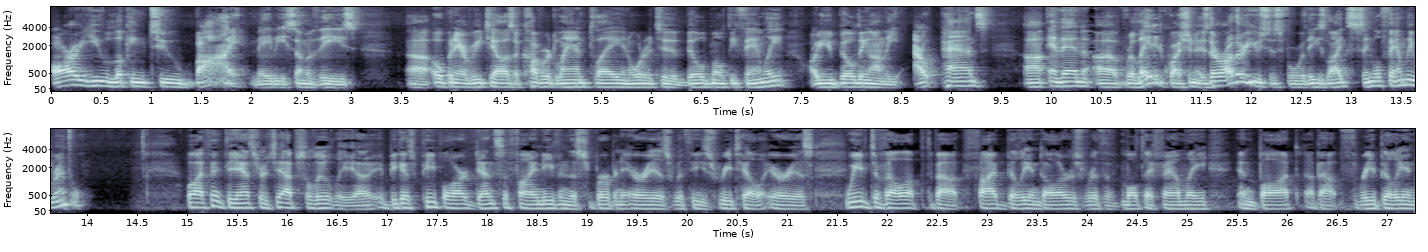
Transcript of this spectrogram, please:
Are you looking to buy maybe some of these? uh, open air retail as a covered land play in order to build multifamily? Are you building on the out pads? Uh, and then a related question is there other uses for these like single family rental? Well, I think the answer is absolutely, uh, because people are densifying even the suburban areas with these retail areas. We've developed about $5 billion worth of multifamily and bought about $3 billion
